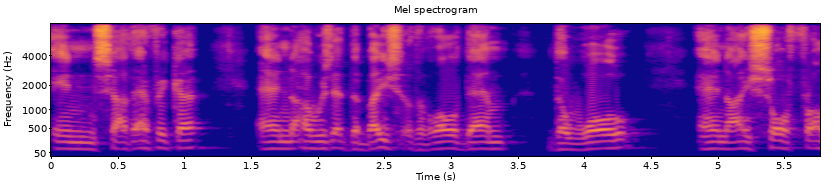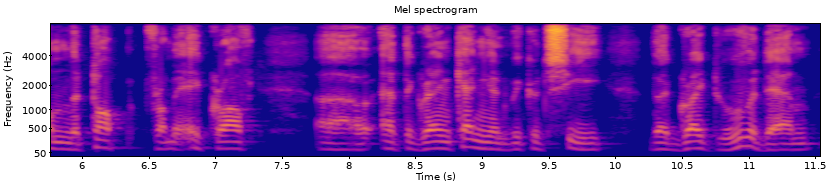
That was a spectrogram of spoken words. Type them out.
in South Africa. And I was at the base of the Vaal Dam, the wall, and I saw from the top, from aircraft uh, at the Grand Canyon, we could see the Great Hoover Dam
